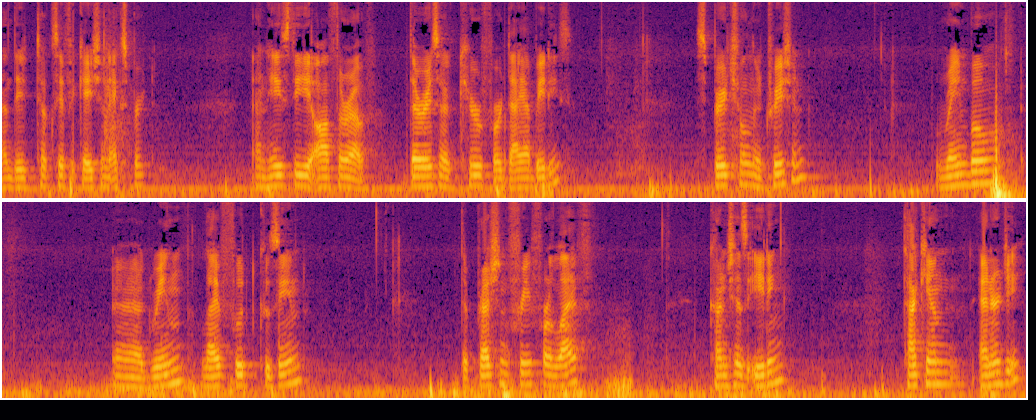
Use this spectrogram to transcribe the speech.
and detoxification expert, and he's the author of There is a Cure for Diabetes, Spiritual Nutrition, Rainbow uh, Green Live Food Cuisine, Depression Free for Life, conscious eating, tachyon energy,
